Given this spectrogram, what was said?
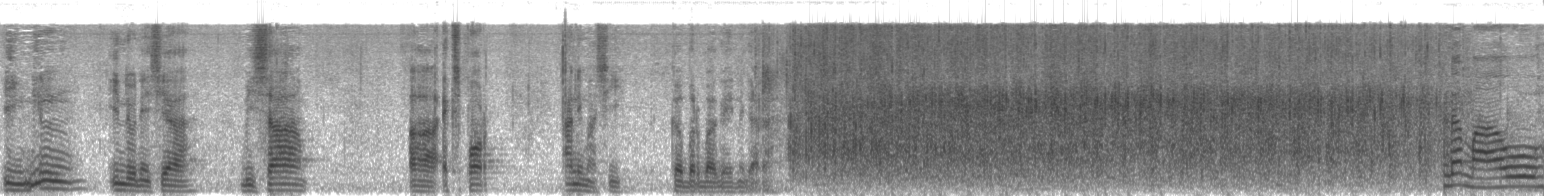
ingin Indonesia bisa uh, ekspor animasi ke berbagai negara. Anda mau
